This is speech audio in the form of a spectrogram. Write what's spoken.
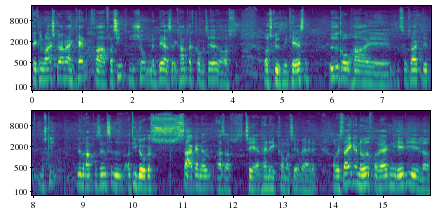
Declan Rice gør, hvad han kan fra, fra sin position, men det er altså ikke ham, der kommer til at, at, at skyde den i kassen. Ødegaard har, øh, som sagt, lidt, måske lidt ramt på selvtiden, og de lukker Saka ned, altså til at han ikke kommer til at være det. Og hvis der ikke er noget fra hverken Eddie eller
